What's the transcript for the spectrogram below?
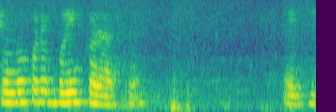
সুন্দর করে বোরিং করা আছে। এই যে,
